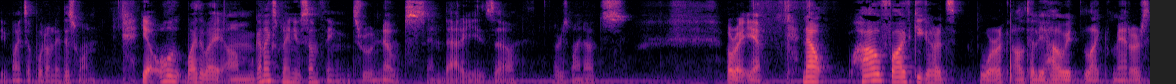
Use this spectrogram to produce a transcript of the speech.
it might support only this one. Yeah oh by the way I'm gonna explain you something through notes and that is uh, where's my notes all right yeah. Now how 5 gigahertz work? I'll tell you how it like matters.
